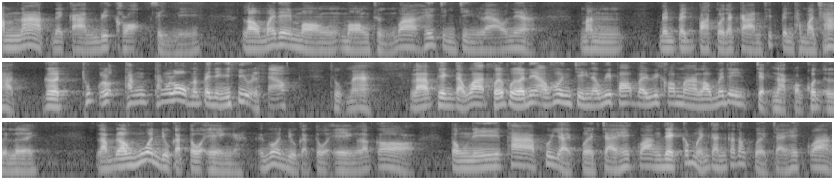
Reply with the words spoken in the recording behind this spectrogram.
อำนาจในการวิเคราะห์สิ่งนี้ เราไม่ได้มองมองถึงว่าเฮ้ยจริง ๆ แล้วเนี่ยมันเป็นเป็นปรากฏการณ์ที่เป็นธรรมชาติ เกิดทุกทั้งทั้งโลกมันเป็นอย่างนี้อยู่แล้ว ถูกไหมแล้วเพียงแต่ว่าเผลอๆเนี่ยเอาเข้าจริงๆนะวิเคราะห์ไปวิเคราะห์มาเราไม่ได้เจ็บหนักกว่าคนอื่นเลย เราเราง่วนอยู่กับตัวเองไงง่วนอยู่กับตัวเอง แล้วก็ตรงนี้ถ้าผู้ใหญ่เปิดใจให้กว้าง เด็กก็เหมือนกันก็ต้องเปิดใจให้กว้าง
